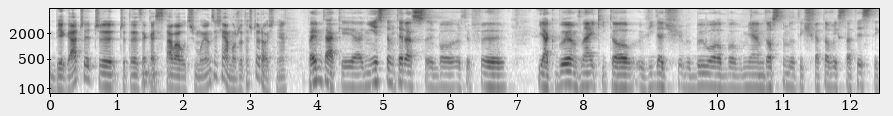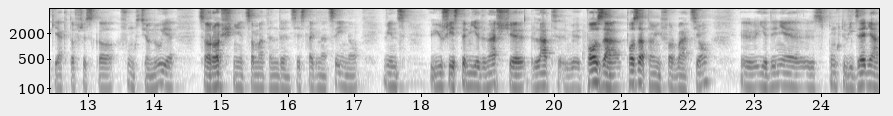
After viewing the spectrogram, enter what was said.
biegaczy, czy, czy to jest jakaś stała utrzymująca się, a może też jeszcze rośnie? Powiem tak, ja nie jestem teraz, bo w, jak byłem w Nike, to widać było, bo miałem dostęp do tych światowych statystyk, jak to wszystko funkcjonuje co rośnie, co ma tendencję stagnacyjną, więc już jestem 11 lat poza, poza tą informacją. Jedynie z punktu widzenia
